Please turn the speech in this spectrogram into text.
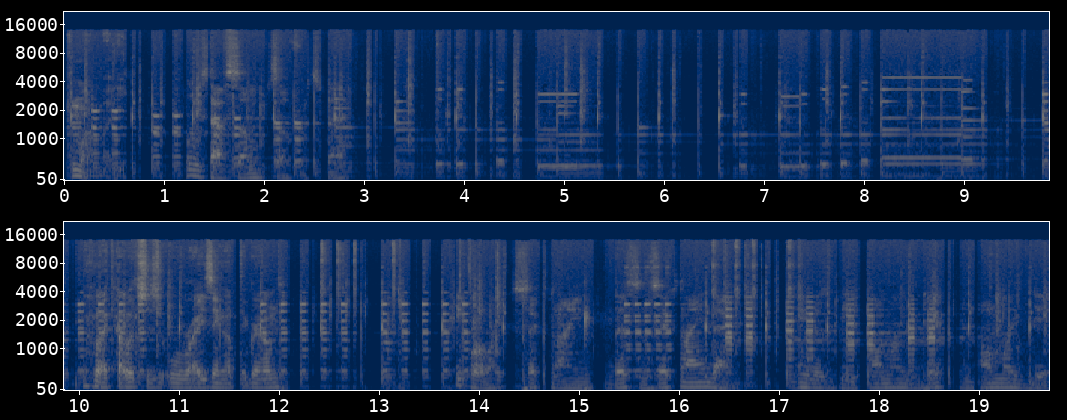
Come on, buddy. At least have some self-respect. Like how it's just rising up the ground. People are like six nine this and six nine that, just be on my dick and on my dick.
